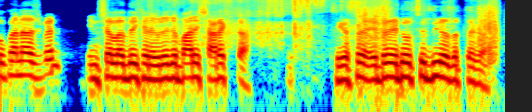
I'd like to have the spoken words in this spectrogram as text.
দোকানে আসবেন ইনশাল্লাহ দেখে নেবেন। এই যে বারিশ আরেকটা। ঠিক আছে এটা এটা হচ্ছে দুই হাজার টাকা। 2000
